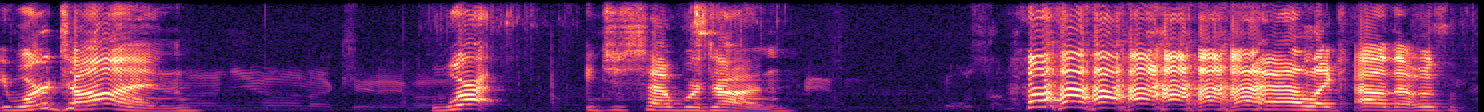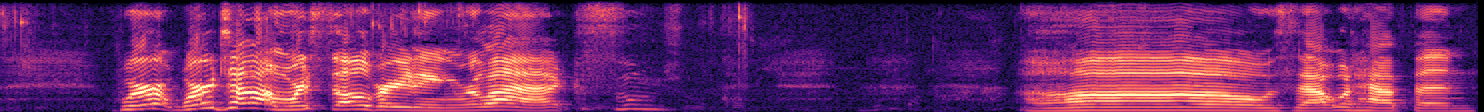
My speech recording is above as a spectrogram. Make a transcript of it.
We're done. We're. It just said we're done. like how that was. We're we're done. We're celebrating. Relax. Oh, is that what happened?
